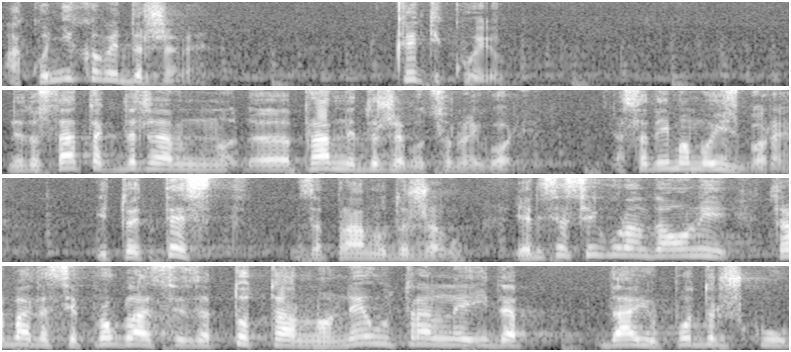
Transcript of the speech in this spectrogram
Ako njihove države kritikuju nedostatak državno, e, pravne države u Crnoj Gori, a sada imamo izbore, i to je test za pravnu državu, ja nisam siguran da oni treba da se proglase za totalno neutralne i da daju podršku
